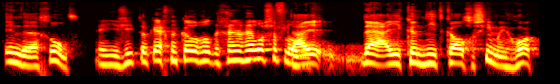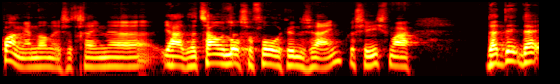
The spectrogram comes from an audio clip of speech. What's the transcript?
In de grond. En je ziet ook echt een kogel, er is geen geen losse vlot. Ja, je, nou ja, je kunt niet kogels zien, maar je hoort pang. En dan is het geen... eh, ja, dat zou een losse vlodder kunnen zijn, precies. Maar dat, daar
